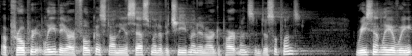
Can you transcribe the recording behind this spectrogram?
Appropriately, they are focused on the assessment of achievement in our departments and disciplines. Recently, we,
